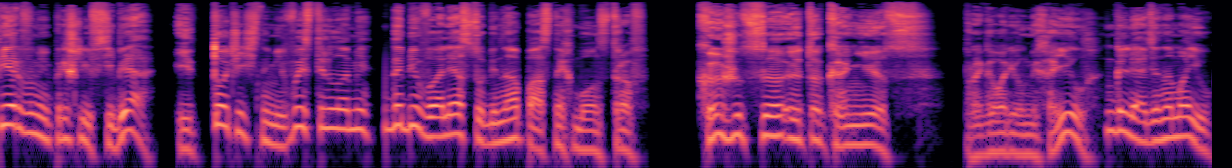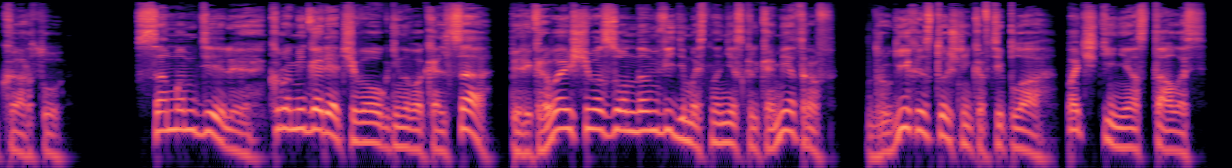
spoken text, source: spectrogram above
первыми пришли в себя и точечными выстрелами добивали особенно опасных монстров. «Кажется, это конец», — проговорил Михаил, глядя на мою карту. В самом деле, кроме горячего огненного кольца, перекрывающего зондом видимость на несколько метров, других источников тепла почти не осталось.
